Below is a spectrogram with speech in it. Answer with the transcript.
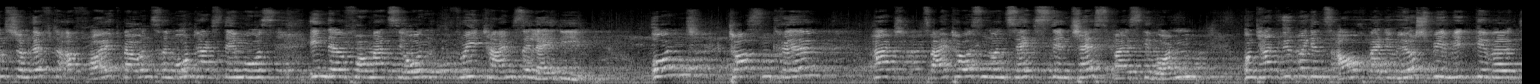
uns schon öfter erfreut bei unseren Montagsdemos in der Formation Three Times a Lady. Und Thorsten Grill hat 2006 den Jazzpreis gewonnen und hat übrigens auch bei dem Hörspiel mitgewirkt,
